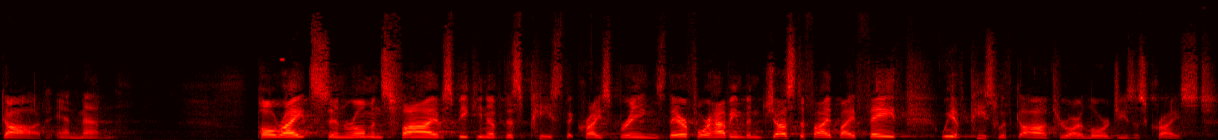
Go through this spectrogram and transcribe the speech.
God and men. Paul writes in Romans 5, speaking of this peace that Christ brings, Therefore, having been justified by faith, we have peace with God through our Lord Jesus Christ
